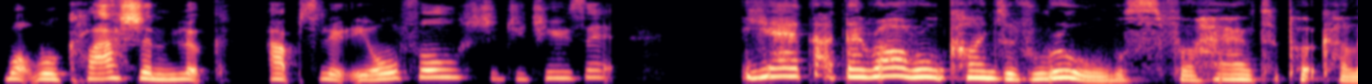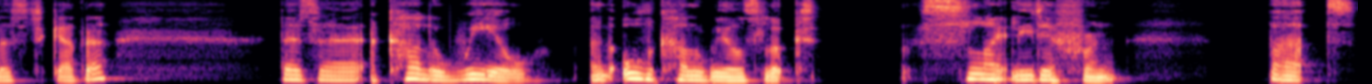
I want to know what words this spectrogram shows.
what will clash and look absolutely awful? Should you choose it? Yeah, that, there are all kinds of rules for how to put colours together. There's a, a colour wheel, and all the colour wheels look slightly different. But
